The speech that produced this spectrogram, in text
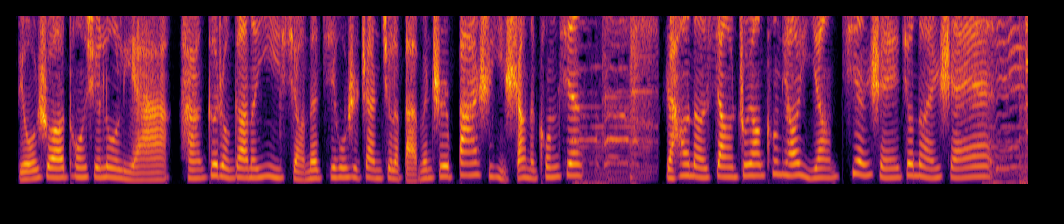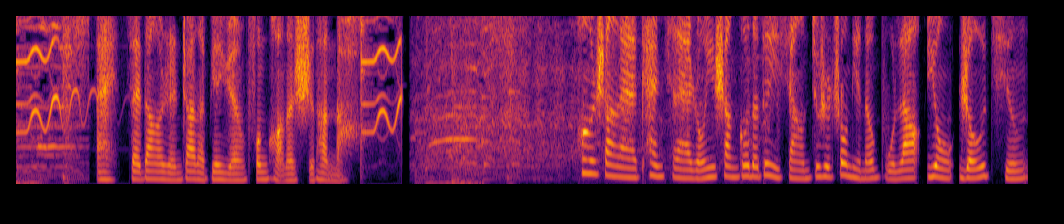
比如说通讯录里啊，哈各种各样的异性，那几乎是占据了百分之八十以上的空间。然后呢，像中央空调一样，见谁就暖谁。哎，在当人渣的边缘疯狂的试探呐。碰上来看起来容易上钩的对象，就是重点的捕捞，用柔情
